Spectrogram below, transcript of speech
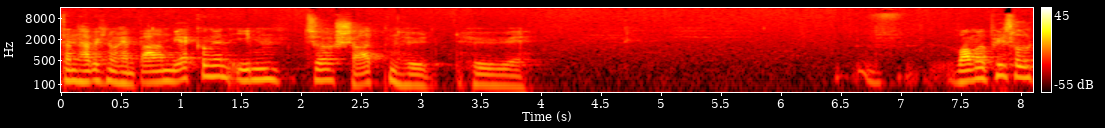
dann habe ich noch ein paar Anmerkungen eben zur Schattenhöhe. Wenn man ein bisschen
